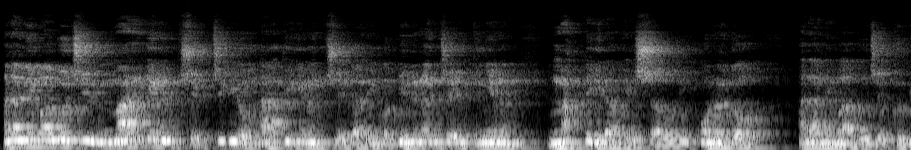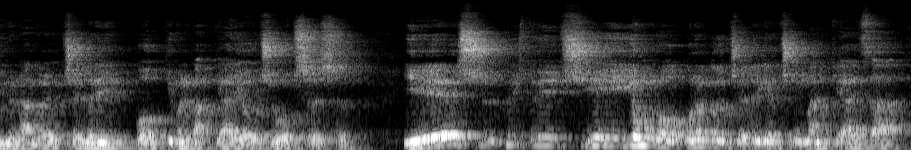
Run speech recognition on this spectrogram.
하나님 아버지 말에게는 죄직이요 낙에게는 죄가리고 미련한 자의 등에는 막대기라고 했사오니 오늘도 하나님 아버지 그 미련함을 저들이 뽑김을 받게 하여 주옵소서. 예수 그리스도의 지혜의 영으로 오늘도 저들에게 충만케 하사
